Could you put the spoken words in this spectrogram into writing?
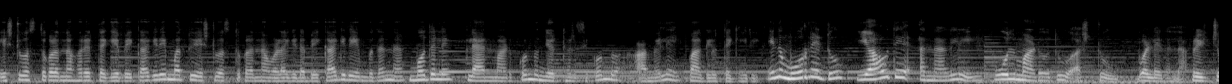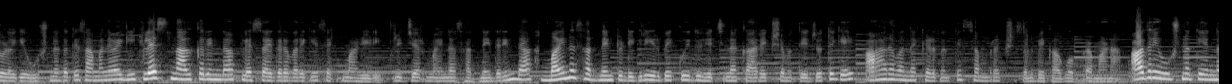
ಎಷ್ಟು ವಸ್ತುಗಳನ್ನ ಹೊರ ತೆಗೆಯಬೇಕಾಗಿದೆ ಮತ್ತು ಎಷ್ಟು ವಸ್ತುಗಳನ್ನ ಒಳಗಿಡಬೇಕಾಗಿದೆ ಎಂಬುದನ್ನ ಮೊದಲೇ ಪ್ಲಾನ್ ಮಾಡಿಕೊಂಡು ನಿರ್ಧರಿಸಿಕೊಂಡು ಆಮೇಲೆ ಬಾಗಿಲು ತೆಗೆಯಿರಿ. ಇನ್ನು ಮೂರನೇದು ಯಾವುದೇ ಅನ್ನಾಗ್ಲಿ ಪೋಲ್ ಮಾಡೋದು ಅಷ್ಟು ಒಳ್ಳೇದಲ್ಲ. ಫ್ರಿಡ್ಜ್ ಒಳಗೆ ಉಷ್ಣಗತೆ ಸಾಮಾನ್ಯವಾಗಿ ಪ್ಲಸ್ ನಾಲ್ಕರಿಂದ ಪ್ಲಸ್ ಐದರವರೆಗೆ ಸೆಟ್ ಮಾಡಿಡಿ. ಫ್ರಿಜ್ಜರ್ ಮೈನಸ್ ಹದಿನೈದರಿಂದ ಮೈನಸ್ ಹದಿನೆಂಟು ಡಿಗ್ರಿ ಇರಬೇಕು. ಇದು ಹೆಚ್ಚಿನ ಕಾರ್ಯಕ್ಷಮತೆಯ ಜೊತೆಗೆ ಆಹಾರವನ್ನ ಕೆಡದಂತೆ ಸಂರಕ್ಷಿಸಲು ಬೇಕಾಗುವ ಪ್ರಮಾಣ. ಆದರೆ ಉಷ್ಣತೆಯನ್ನ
